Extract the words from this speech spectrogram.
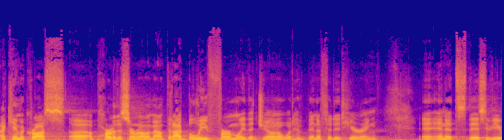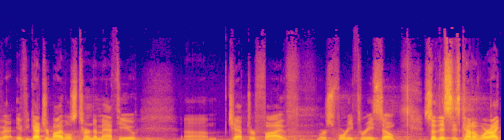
I, came across uh, a part of the Sermon on the Mount that I believe firmly that Jonah would have benefited hearing. And, and it's this if you if you got your Bibles, turn to Matthew um, chapter 5, verse 43. So, so this is kind of where I,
